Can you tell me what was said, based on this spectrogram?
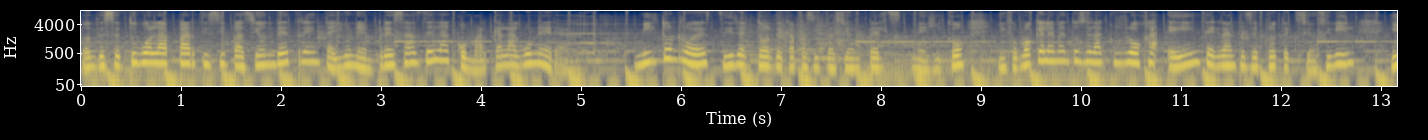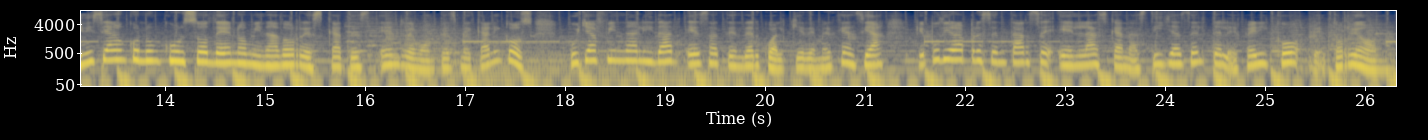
donde se tuvo la participación de 31 empresas de la comarca lagunera. Milton Roes, director de capacitación PELS México, informó que elementos de la Cruz Roja e integrantes de Protección Civil iniciaron con un curso denominado Rescates en Remontes Mecánicos, cuya finalidad es atender cualquier emergencia que pudiera presentarse en las canastillas del teleférico de Torreón.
